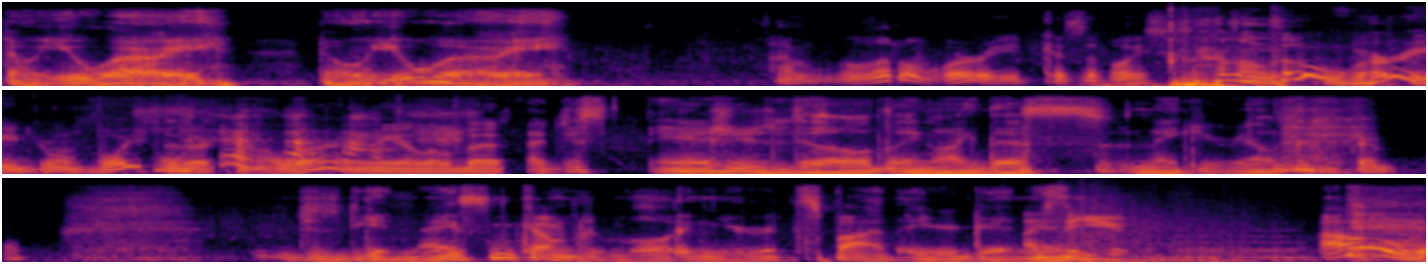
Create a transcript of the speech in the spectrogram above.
Don't you worry. Don't you worry. I'm a little worried because the voice. I'm a little worried. Your voices are kind of worrying me a little bit. I just you just do a little thing like this, make you real comfortable. just get nice and comfortable in your spot that you're getting. I in. see you. Oh,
